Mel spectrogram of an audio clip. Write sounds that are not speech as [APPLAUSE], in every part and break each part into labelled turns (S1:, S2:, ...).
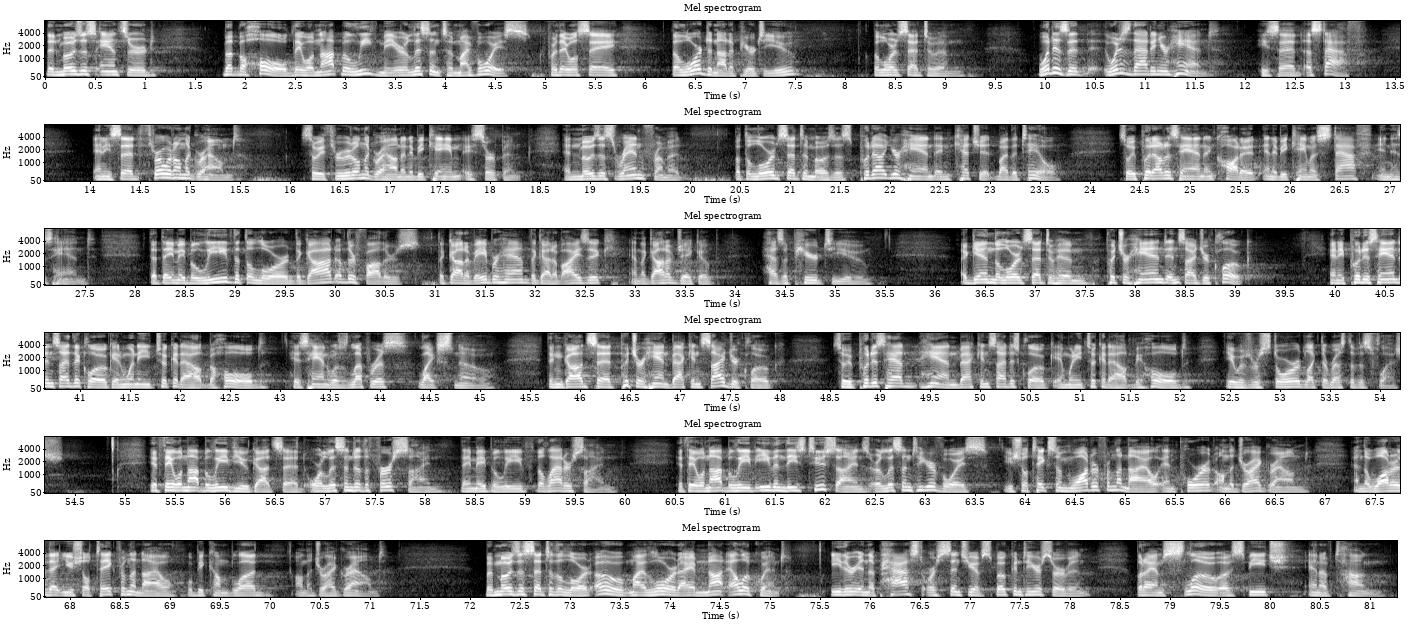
S1: Then Moses answered, But behold, they will not believe me or listen to my voice, for they will say, The Lord did not appear to you. The Lord said to him, What is it? What is that in your hand? He said, A staff. And he said, Throw it on the ground. So he threw it on the ground, and it became a serpent. And Moses ran from it. But the Lord said to Moses, Put out your hand and catch it by the tail. So he put out his hand and caught it, and it became a staff in his hand that they may believe that the Lord, the God of their fathers, the God of Abraham, the God of Isaac, and the God of Jacob, has appeared to you. Again, the Lord said to him, Put your hand inside your cloak. And he put his hand inside the cloak, and when he took it out, behold, his hand was leprous like snow. Then God said, Put your hand back inside your cloak. So he put his hand back inside his cloak, and when he took it out, behold, it was restored like the rest of his flesh. If they will not believe you, God said, or listen to the first sign, they may believe the latter sign. If they will not believe even these two signs or listen to your voice, you shall take some water from the Nile and pour it on the dry ground, and the water that you shall take from the Nile will become blood on the dry ground. But Moses said to the Lord, Oh, my Lord, I am not eloquent, either in the past or since you have spoken to your servant, but I am slow of speech and of tongue.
